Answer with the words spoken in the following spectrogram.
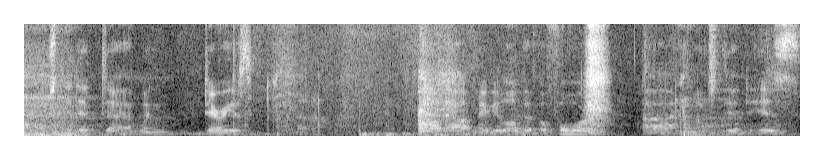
How much did it, uh, when Darius uh, out, maybe a little bit before, uh, how much did his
